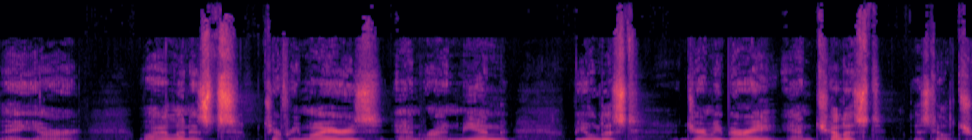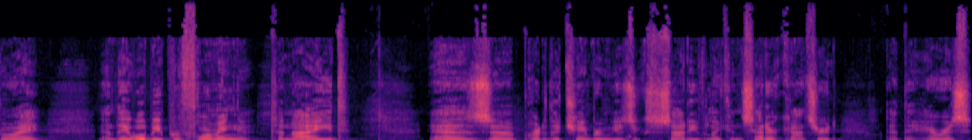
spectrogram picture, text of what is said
They are violinists Jeffrey Myers and Ryan Meehan, violist Jeremy Berry, and cellist Estelle Choi. And they will be performing tonight as uh, part of the Chamber Music Society of Lincoln Center concert at the Harris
